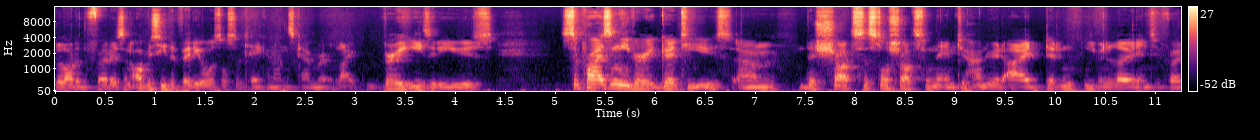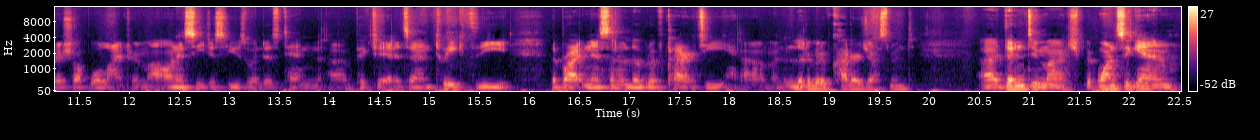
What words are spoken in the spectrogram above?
a lot of the photos, and obviously the video was also taken on this camera, like very easy to use surprisingly very good to use. Um, the shots, the still shots from the M200, I didn't even load into Photoshop or Lightroom. I honestly just used Windows 10 uh, picture editor and tweaked the the brightness and a little bit of clarity um, and a little bit of color adjustment. Uh, didn't do much, but once again,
